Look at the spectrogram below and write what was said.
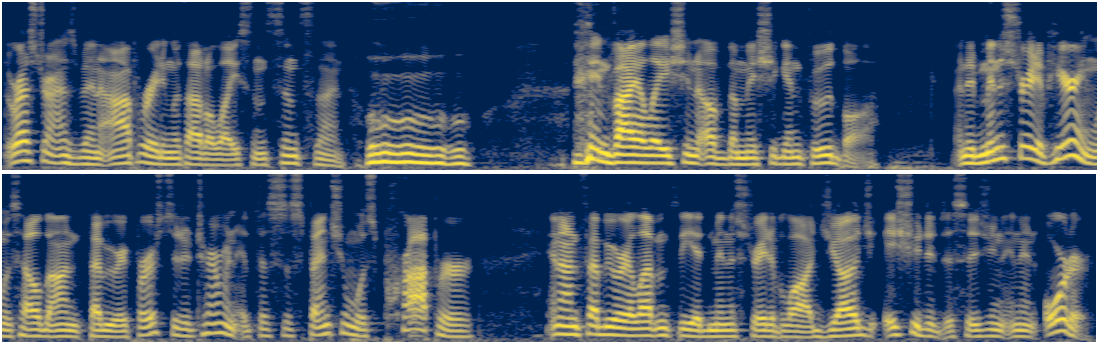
The restaurant has been operating without a license since then. Ooh. In violation of the Michigan food law. An administrative hearing was held on February 1st to determine if the suspension was proper And on February 11th, the administrative law judge issued a decision in an order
